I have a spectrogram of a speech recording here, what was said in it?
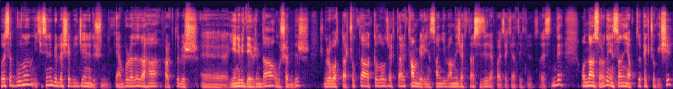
Dolayısıyla bunun ikisinin birleşebileceğini düşündük. Yani burada daha farklı bir e, yeni bir devrim daha oluşabilir. Çünkü robotlar çok daha akıllı olacaklar. Tam bir insan gibi anlayacaklar sizi yapay zeka teknolojisi sayesinde. Ondan sonra da insanın yaptığı pek çok işi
